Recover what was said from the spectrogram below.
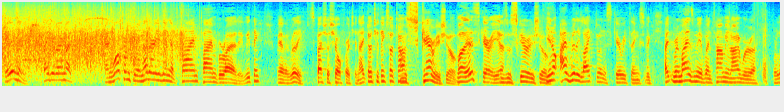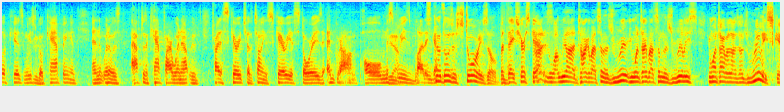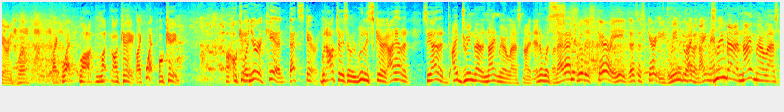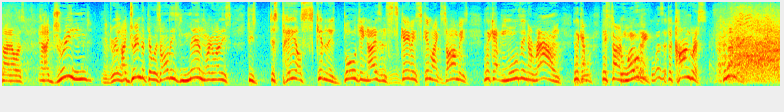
Good evening. Thank you very much. And welcome to another evening of prime time variety. We think we have a really special show for tonight. Don't you think so, Tom? A scary show. Well, it is scary, yeah. It's a scary show. You know, I really like doing the scary things. It reminds me of when Tommy and I were, uh, were little kids and we used to go mm. camping. And, and when it was after the campfire went out, we would try to scare each other, telling the scariest stories Edgar Allan Poe, mysteries, yeah. blood and guts. Those are stories, though. But they sure scare us. Well, we ought to talk about something that's really, you want to talk about something that's really, you want to talk about something that's really scary. Well, like what? Well, okay. Like what? Okay. Uh, okay. When you're a kid, that's scary. But I'll tell you something really scary. I had a see. I had a. I dreamed I had a nightmare last night, and it was. Well, now that's really scary. That's a scary. You dreamed you had a nightmare. I dreamed I had a nightmare last night. I was, and I dreamed. You dreamed. I dreamed that there was all these men walking around these these this pale skin and these bulging eyes and scaly skin like zombies. And they kept moving around. And they kept, they started Who moving. It? Who was it? The Congress. And then,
